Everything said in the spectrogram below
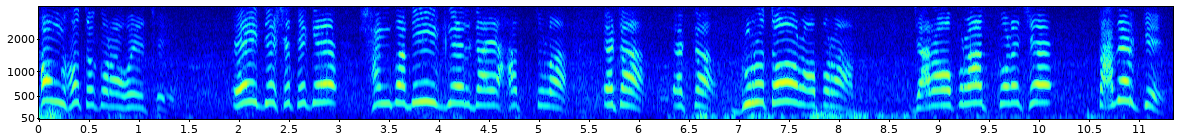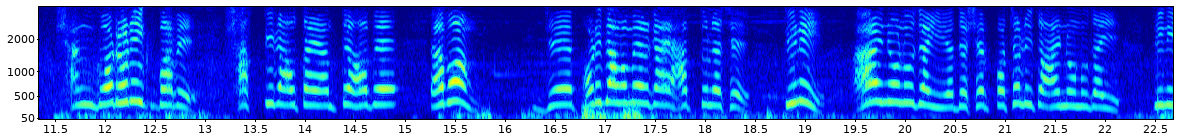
সংহত করা হয়েছে। এই দেশে থেকে সাংবাদিকের গায়ে হাত তোলা এটা একটা গুরুতর অপরাধ। যারা অপরাধ করেছে, তাদেরকে সাংগঠনিকভাবে শাস্তির আওতায় আনতে হবে এবং যে ফরিদ আলমের গায়ে হাত তুলেছে, তিনি আইন অনুযায়ী, এদেশের প্রচলিত আইন অনুযায়ী তিনি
